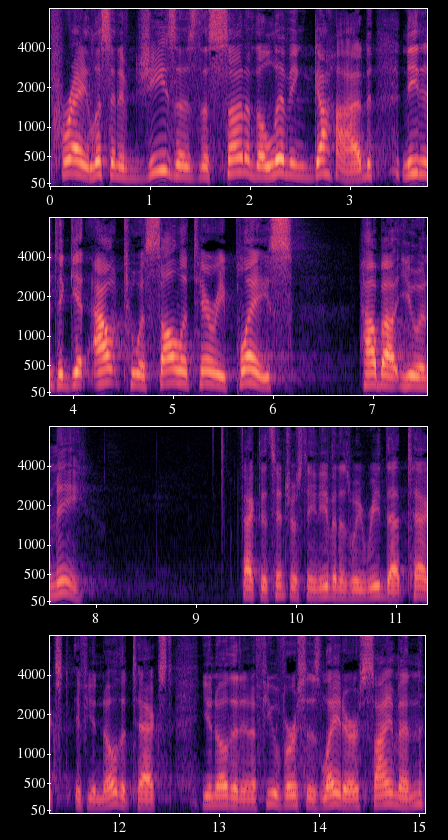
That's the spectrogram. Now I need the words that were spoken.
pray. Listen, if Jesus, the Son of the living God, needed to get out to a solitary place, how about you and me? Fact, it's interesting, even as we read that text, if you know the text, you know that in a few verses later, Simon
